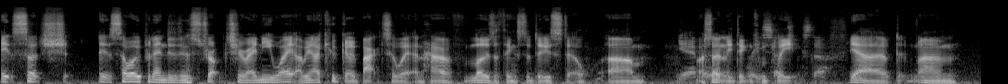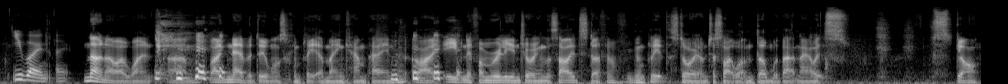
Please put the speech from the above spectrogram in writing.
it's such it's so open ended in structure anyway. I mean, I could go back to it and have loads of things to do still. Um, Yeah, I certainly didn't complete. stuff. Yeah. d- Um, You won't though. no, no, I won't. Um, I never do want to complete a main campaign. Like, even if I'm really enjoying the side stuff, if I complete the story, I'm just like, well, I'm done with that now. It's, it's gone.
